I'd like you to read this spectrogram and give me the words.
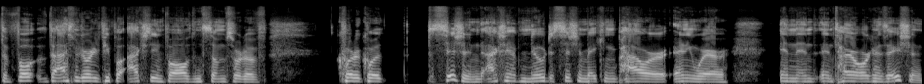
the vast majority of people actually involved in some sort of quote unquote decision actually have no decision making power anywhere in the entire organization.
